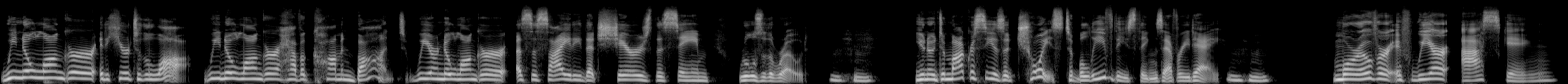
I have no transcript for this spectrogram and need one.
we no longer adhere to the law. We no longer have a common bond. We are no longer a society that shares the same rules of the road. Mm-hmm. You know, democracy is a choice to believe these things every day. Mm-hmm. Moreover, if we are asking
